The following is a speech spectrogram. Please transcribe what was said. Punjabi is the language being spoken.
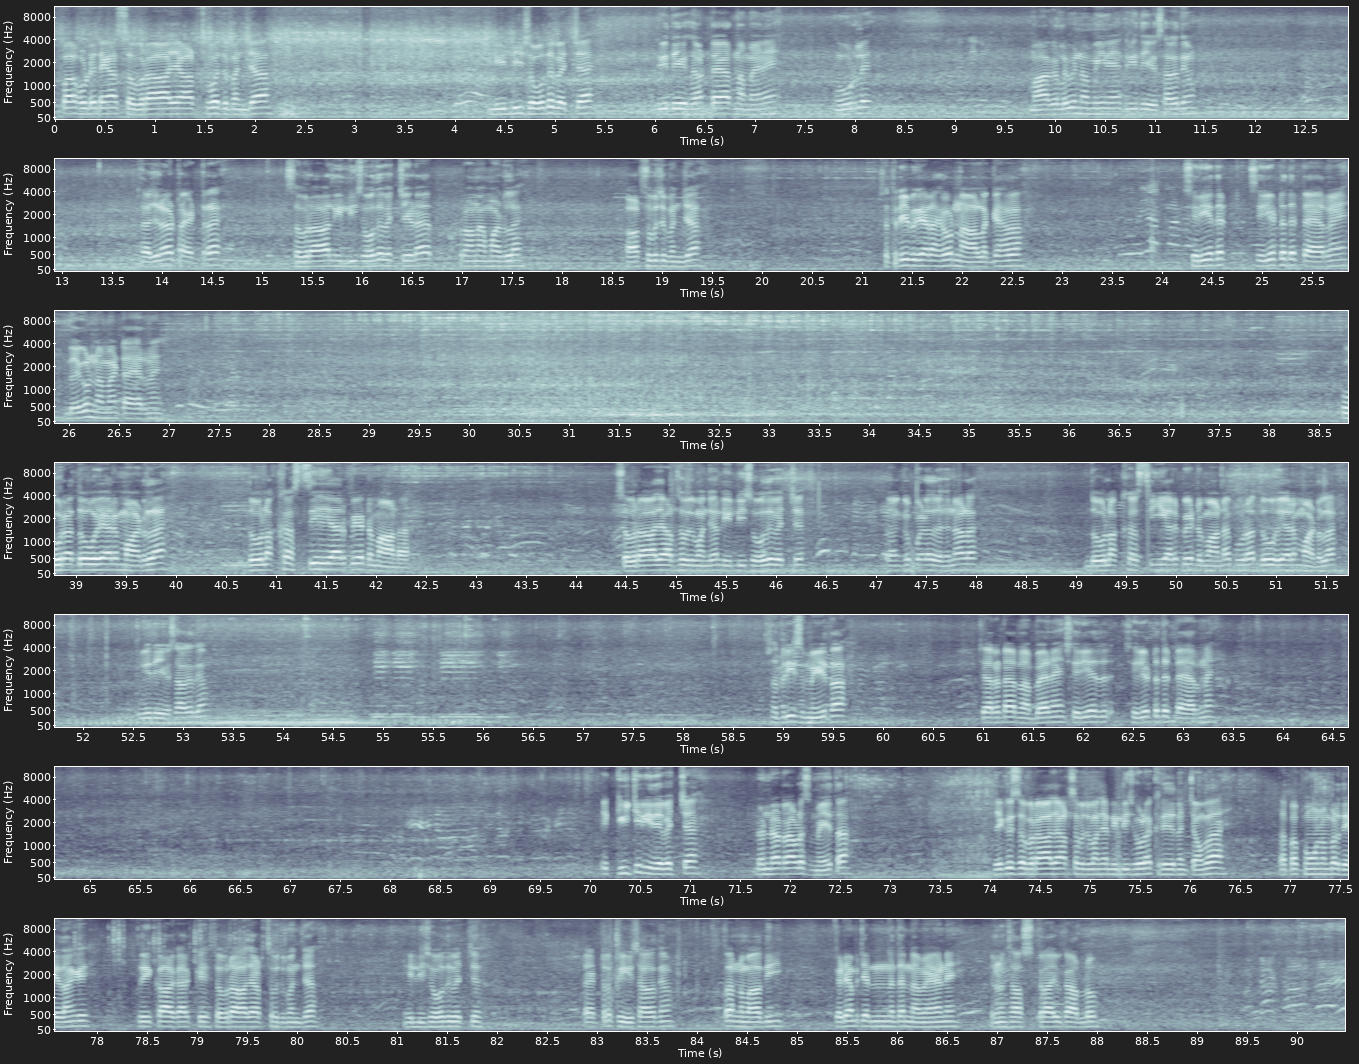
ਆਪਾਂ ਹੁੜੇ ਲਿਆ ਸਵਰਾਜ 855 ਲੀਲੀ ਸ਼ੋ ਦੇ ਵਿੱਚ ਹੈ। ਤੁਸੀਂ ਦੇਖ ਸਕਦੇ ਹੋ ਟਾਇਰ ਨਵੇਂ ਨੇ, ਮੂਰਲੇ। ਮਾਗਰਲੇ ਵੀ ਨਵੀਂ ਨੇ, ਤੁਸੀਂ ਦੇਖ ਸਕਦੇ ਹੋ। ਰਜਨਾ ਟਰੈਕਟਰ ਹੈ। ਸਵਰਾਜ ਲੀਲੀ ਸ਼ੋ ਦੇ ਵਿੱਚ ਜਿਹੜਾ ਪੁਰਾਣਾ ਮਾਡਲ ਹੈ। 855 ਛਤਰੀ ਵਗੈਰਾ ਹੈ ਉਹ ਨਾਲ ਲੱਗਿਆ ਹੋਇਆ। ਸੀਰੀਏ ਦੇ ਸੀਰੀਅਟ ਦੇ ਟਾਇਰ ਨੇ, ਬਿਲਕੁਲ ਨਵੇਂ ਟਾਇਰ ਨੇ। ਪੂਰਾ 2000 ਮਾਡਲ ਹੈ 280000 ਰੁਪਏ ਡਿਮਾਂਡ ਆ। ਸਵਰਾਜ 855 ਲੀਲੀ ਸੋ ਦੇ ਵਿੱਚ ਰੰਗ ਪੜਾ original ਹੈ 280000 ਰੁਪਏ ਡਿਮਾਂਡ ਆ, ਪੂਰਾ 2000 ਮਾਡਲ ਆ। ਤੁਸੀਂ ਦੇਖ ਸਕਦੇ ਹੋ। ਛਤਰੀ ਸਮੇਤ ਆ। ਚਾਰ ਟਾਇਰ 90 ਨੇ ਸੀਰੀਅਟ ਸੀਰੀਅਟ ਦੇ ਟਾਇਰ ਨੇ। ਇਹ ਕੀਚਰੀ ਦੇ ਵਿੱਚ ਹੈ। ਡੰਡਾ ਟਰੈਵਲ ਸਮੇਤ ਆ। ਜੇ ਕੋਈ ਸਵਰਾਜ 855 ਨੀਲੀ ਛੋਲਾ ਖਰੀਦਣਾ ਚਾਹੁੰਦਾ ਹੈ, ਤਾਂ ਆਪਾਂ ਫੋਨ ਨੰਬਰ ਦੇ ਦਾਂਗੇ। ਤੁਸੀਂ ਕਾਲ ਕਰਕੇ ਸਵਰਾਜ 855 ਨੀਲੀ ਛੋਹ ਦੇ ਵਿੱਚ ਟਰੈਕਟਰ ਖਰੀਦ ਸਕਦੇ ਹੋ। ਧੰਨਵਾਦ ਜੀ। ਜਿਹੜੇ ਮੇਰੇ ਚੈਨਲ ਤਾਂ ਨਵੇਂ ਆਏ ਨੇ, ਚੈਨਲ ਸਬਸਕ੍ਰਾਈਬ ਕਰ ਲਓ।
